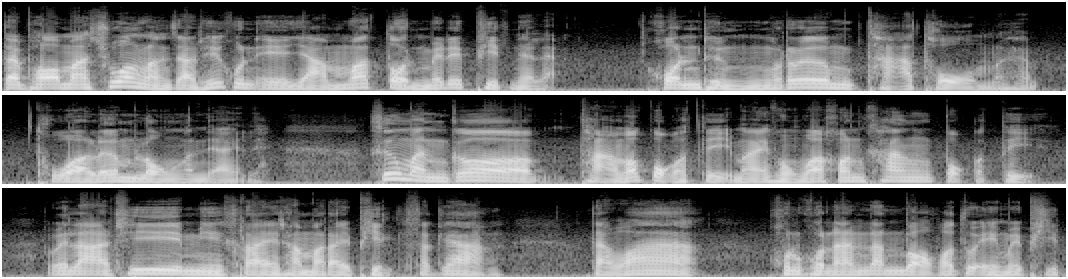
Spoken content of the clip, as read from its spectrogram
แต่พอมาช่วงหลังจากที่คุณเอย้ำว่าตนไม่ได้ผิดเนี่ยแหละ คนถึงเริ่มถาโถมนะครับ ทัวร์เริ่มลงกันใหญ่เลย ซึ่งมันก็ถามว่าปกติไหมผมว่าค่อนข้างปกติ เวลาที่มีใครทำอะไรผิดสักอย่าง แต่ว่าคนคนนั้นดันบอกว่าตัวเองไม่ผิด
